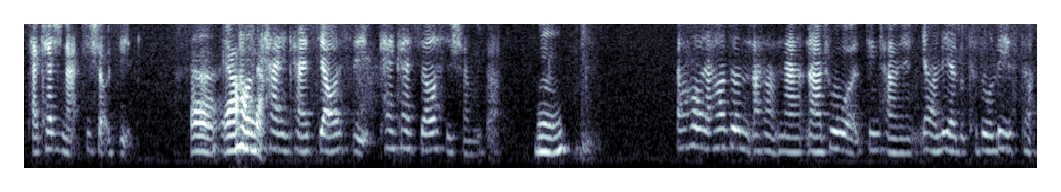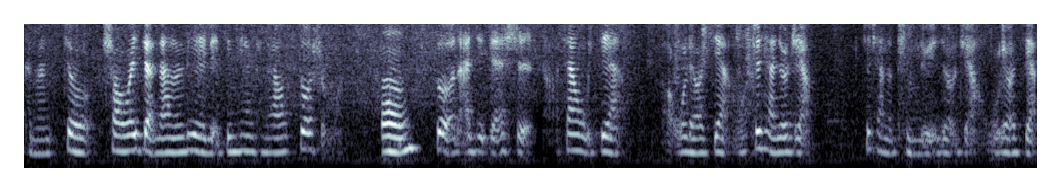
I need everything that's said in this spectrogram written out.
才开始拿起手机。嗯，然后呢？看一看消息，看看消息什么的。嗯。然后，然后就拿拿拿出我经常要列的 to do list，可能就稍微简单的列一列，今天可能要做什么。嗯。做哪几件事？三五件，五六件。我之前就这样。之前的频率就是这样五六件，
